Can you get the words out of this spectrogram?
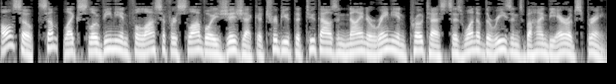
Also, some, like Slovenian philosopher Slavoj Žižek attribute the 2009 Iranian protests as one of the reasons behind the Arab Spring.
